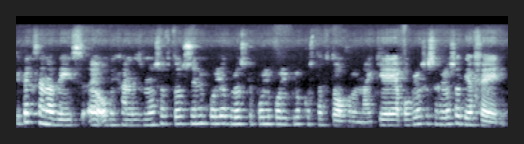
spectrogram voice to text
Κοίταξε να δεις, ε, ο μηχανισμός αυτός είναι πολύ απλός και πολύ πολύπλοκος ταυτόχρονα και από γλώσσα σε γλώσσα διαφέρει.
